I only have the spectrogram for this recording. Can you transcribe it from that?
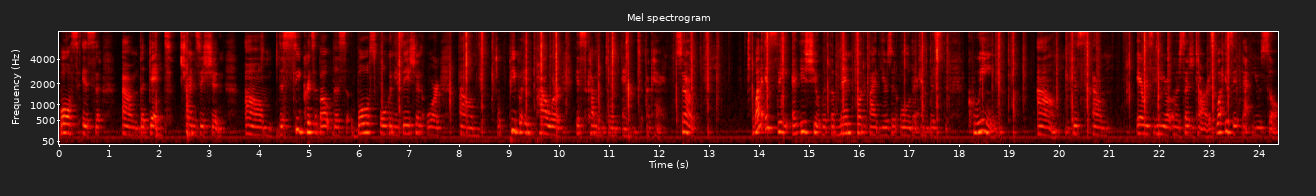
boss is um, the debt transition. Um, the secrets about this boss organization or um, people in power is coming to an end. Okay, so what is the uh, issue with the men 45 years and older and this queen, um, this um, Aries, Leo, or Sagittarius? What is it that you saw?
